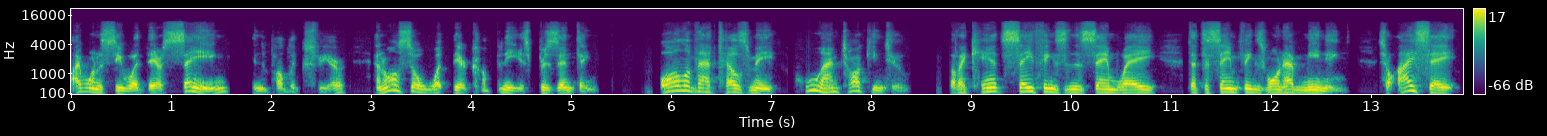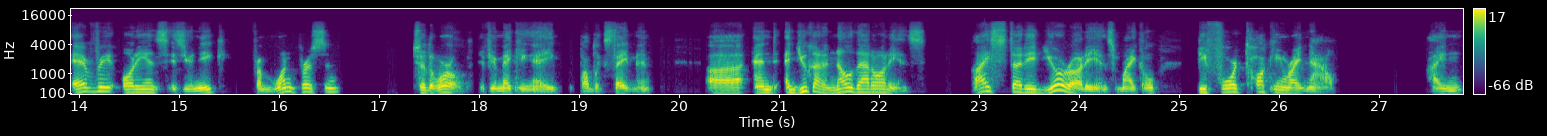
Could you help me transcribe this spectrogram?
I want to see what they're saying in the public sphere and also what their company is presenting. All of that tells me who I'm talking to, but I can't say things in the same way that the same things won't have meaning. So I say every audience is unique from one person to the world if you're making a public statement. Uh, and, and you got to know that audience. I studied your audience, Michael, before talking right now. I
